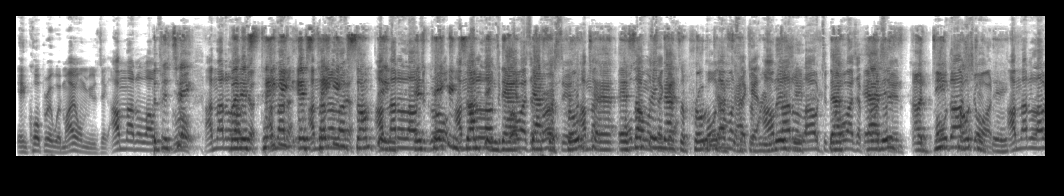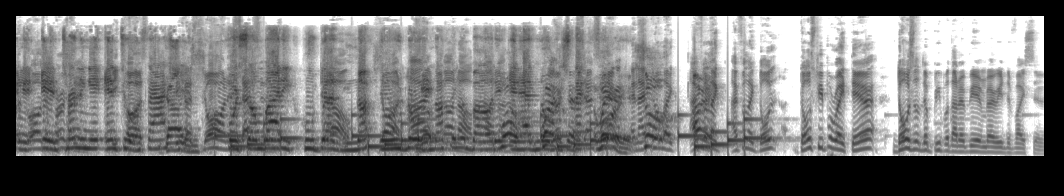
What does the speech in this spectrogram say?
incorporate with my own music. I'm not allowed But to to grow. take- I'm not allowed But it's to. I'm taking not, it's I'm not taking allowed- something. I'm not allowed it's to grow. taking I'm not allowed something to grow that as a that's person. a I'm not- protest. It's hold on something that's a second. protest. Hold on one that's second. a I'm not allowed to grow that- as a that is person. a deep Hold on, culture Sean. thing. I'm not allowed to and, grow as a and person turning it into a fashion because Sean for somebody who does No, nothing, Sean, who knows I- no, nothing no, about no, it, no. and has no Well, respect for it. And I So, feel like I feel alright. like I feel like those those people right there, those are the people that are being very divisive.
